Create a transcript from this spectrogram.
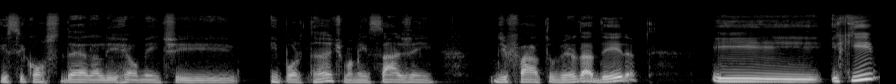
que se considera ali realmente importante, uma mensagem de fato verdadeira e, e que,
